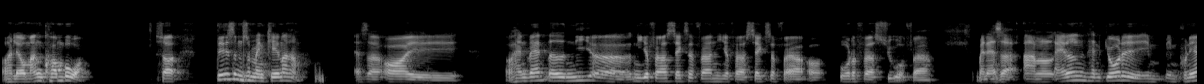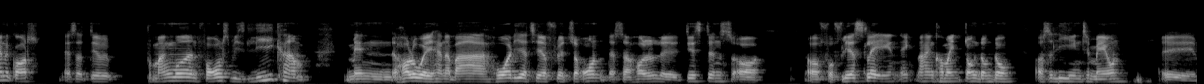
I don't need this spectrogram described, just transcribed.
og han laver mange komboer. Så det er sådan, som man kender ham. Altså, og, øh, og han vandt med 49, 46, 49, 46 og 48, 47. Men altså, Arnold Allen, han gjorde det imponerende godt. Altså, det er på mange måder en forholdsvis lige kamp, men Holloway, han er bare hurtigere til at flytte sig rundt, altså holde øh, distance og, og få flere slag ind, ikke? når han kommer ind, dong, dong, dong, og så lige ind til maven. Øh,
